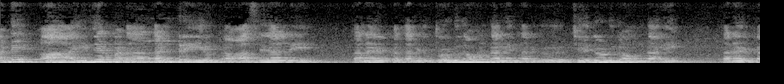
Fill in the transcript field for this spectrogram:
అంటే ఆ ఇది అనమాట తండ్రి యొక్క ఆశయాల్ని తన యొక్క తనకు తోడుగా ఉండాలి తనకు చేదోడుగా ఉండాలి తన యొక్క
